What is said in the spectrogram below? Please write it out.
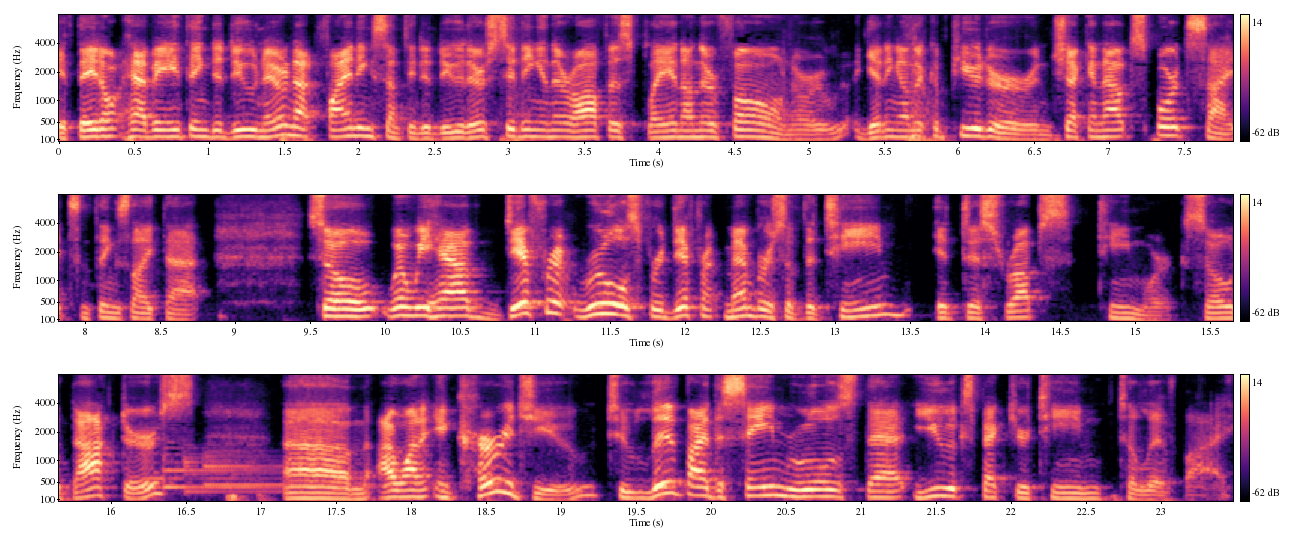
If they don't have anything to do, they're not finding something to do, they're sitting in their office playing on their phone or getting on their computer and checking out sports sites and things like that. So when we have different rules for different members of the team, it disrupts teamwork. So doctors, um, I want to encourage you to live by the same rules that you expect your team to live by,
